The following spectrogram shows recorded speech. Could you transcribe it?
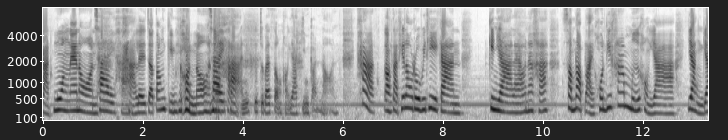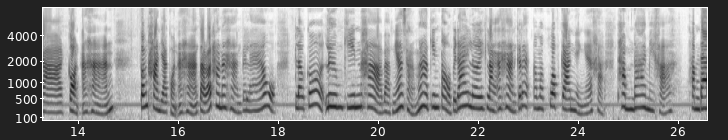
กาสง่วงแน่นอนใช่ค่ะค่ะเลยจะต้องกินก่อนนอนใช่นค่ะ อันนี้คือจุดประสงค์ของยากินก่อนนอน ค่ะ หลังจากที่เรารู้วิธีการ กินยาแล้วนะคะสำหรับหลายคนที่ข้ามมื้อของยา อย่างยาก่อนอาหาร ต้องทานยาก่อนอาหาร แต่ว่าทานอาหารไปแล้ว แล้วก็ลืมกินค่ะ แบบนี้สามารถกินต่อไปได้เลย หลังอาหารก็ได้เอามาควบกันอย่างเงี้ยค่ะทำได้ไหมคะทำได้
